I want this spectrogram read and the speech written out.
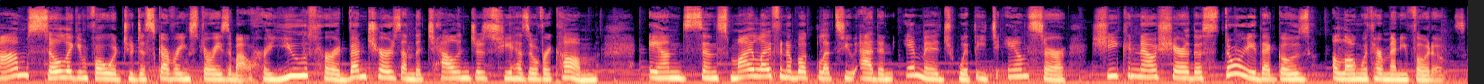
I'm so looking forward to discovering stories about her youth, her adventures, and the challenges she has overcome. And since My Life in a Book lets you add an image with each answer, she can now share the story that goes along with her many photos.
